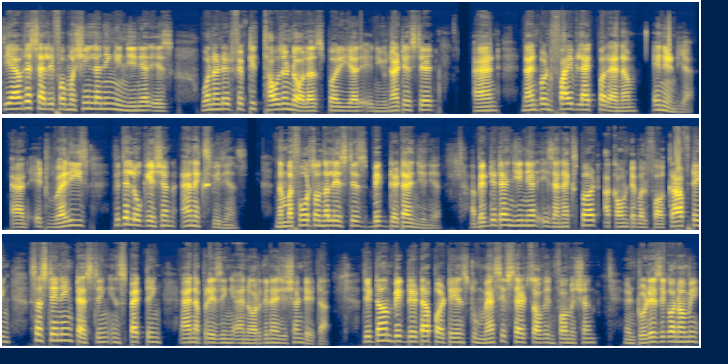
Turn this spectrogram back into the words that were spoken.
the average salary for machine learning engineer is $150,000 per year in United States and 9.5 lakh per annum in India and it varies with the location and experience. Number fourth on the list is Big Data Engineer. A Big Data Engineer is an expert accountable for crafting, sustaining, testing, inspecting, and appraising an organization data. The term Big Data pertains to massive sets of information. In today's economy,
